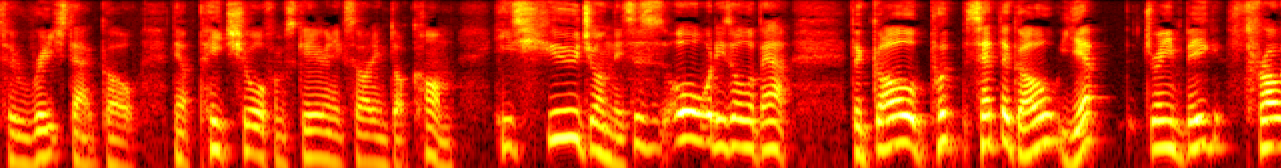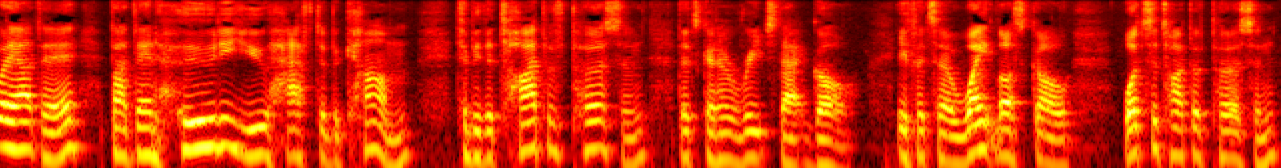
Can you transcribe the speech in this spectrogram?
to reach that goal. Now, Pete Shaw from scaryandexciting.com, he's huge on this. This is all what he's all about. The goal, put set the goal, yep, dream big, throw it out there, but then who do you have to become to be the type of person that's going to reach that goal? If it's a weight loss goal, what's the type of person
